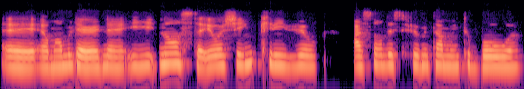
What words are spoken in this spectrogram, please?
é, é uma mulher, né? E, nossa, eu achei incrível. A ação desse filme tá muito boa.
